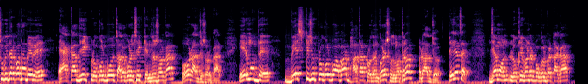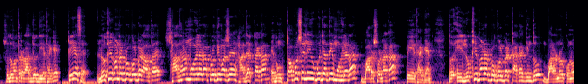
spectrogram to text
সুবিধার কথা ভেবে একাধিক প্রকল্প চালু করেছে কেন্দ্র সরকার ও রাজ্য সরকার। এর মধ্যে বেশ কিছু প্রকল্প আবার ভাতা প্রদান করে শুধুমাত্র রাজ্য, ঠিক আছে? যেমন লক্ষ্মী ভাণ্ডার প্রকল্পের টাকা শুধুমাত্র রাজ্য দিয়ে থাকে, ঠিক আছে? লক্ষ্মী ভাণ্ডার প্রকল্পের আওতায় সাধারণ মহিলারা প্রতি মাসে হাজার টাকা এবং তপশিলি উপজাতির মহিলারা বারোশো টাকা পেয়ে থাকেন। তো এই লক্ষ্মী ভাণ্ডার প্রকল্পের টাকা কিন্তু বাড়ানোর কোনো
